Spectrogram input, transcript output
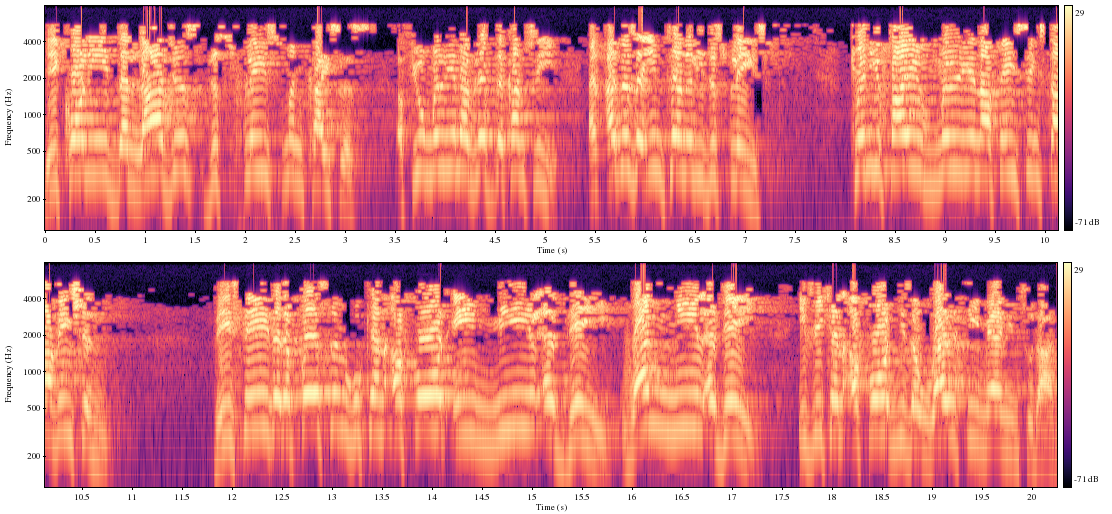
They calling it the largest displacement crisis. A few million have left the country and others are internally displaced. 25 million are facing starvation. They say that a person who can afford a meal a day, one meal a day, if he can afford, he's a wealthy man in Sudan.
